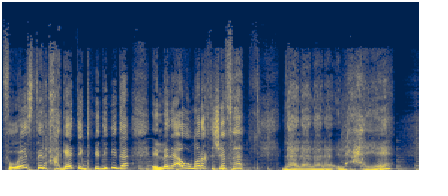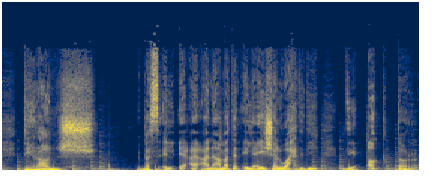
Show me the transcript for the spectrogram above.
في وسط الحاجات الجديدة اللي أنا أول مرة اكتشفها. لا لا لا لا. الحياة تيرانش بس. أنا عامة العيشة لوحدي دي دي أكتر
